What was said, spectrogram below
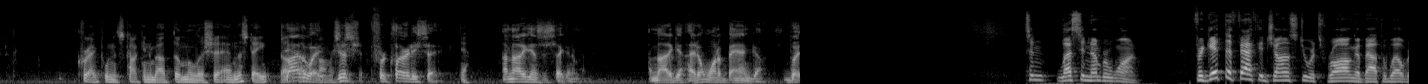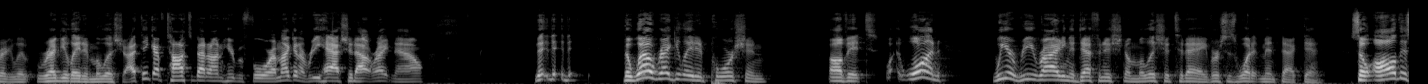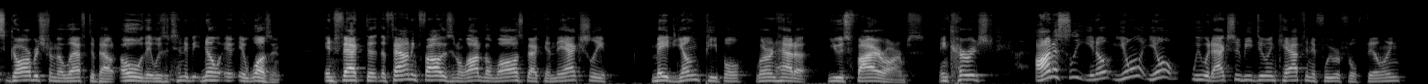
Correct, when it's talking about the militia and the state. By the way, just for clarity's sake, yeah. I'm not against the Second Amendment. I'm not against, I don't want to ban guns. But lesson, lesson number one Forget the fact that Jon Stewart's wrong about the well regulated militia. I think I've talked about it on here before. I'm not going to rehash it out right now. The, the, the well regulated portion of it, one, we are rewriting the definition of militia today versus what it meant back then. So all this garbage from the left about, oh, there was intended to be, no, it, it wasn't. In fact, the, the founding fathers and a lot of the laws back then, they actually made young people learn how to use firearms, encouraged honestly, you know, you know, you know, we would actually be doing, Captain, if we were fulfilling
